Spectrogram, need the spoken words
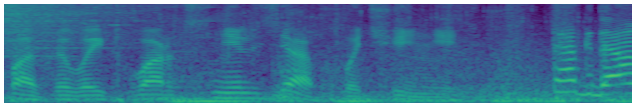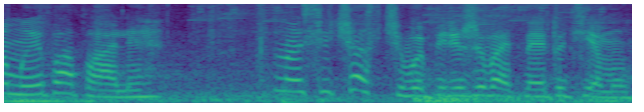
Фазовый кварц нельзя починить? Тогда мы попали. Но сейчас чего переживать на эту тему?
